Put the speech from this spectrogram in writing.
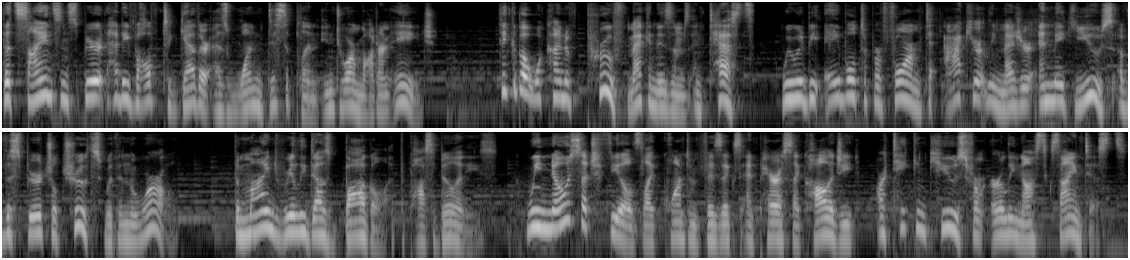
that science and spirit had evolved together as one discipline into our modern age. Think about what kind of proof mechanisms and tests we would be able to perform to accurately measure and make use of the spiritual truths within the world. The mind really does boggle at the possibilities. We know such fields like quantum physics and parapsychology are taking cues from early Gnostic scientists,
